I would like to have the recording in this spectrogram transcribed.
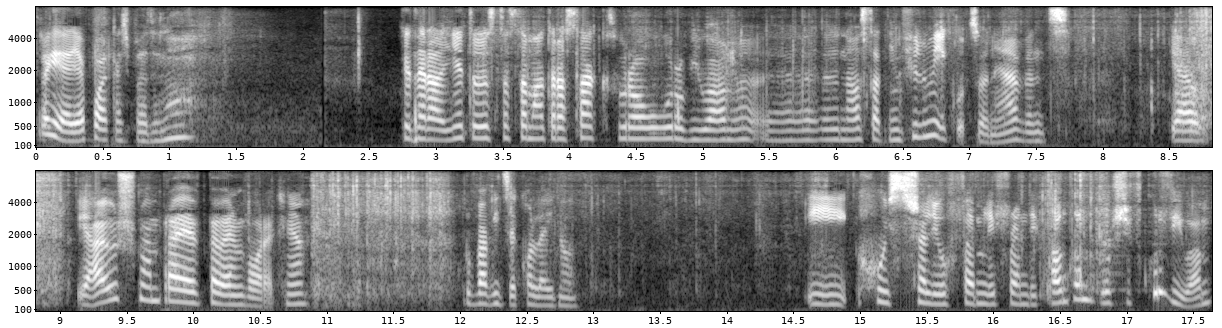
Tragedia, płakać będę, no. Generalnie to jest ta sama trasa, którą robiłam e, na ostatnim filmiku, co nie? Więc ja ja już mam prawie pełen worek, nie? Kurwa, widzę kolejną. I chuj strzelił family friendly content, bo już się wkurwiłam.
